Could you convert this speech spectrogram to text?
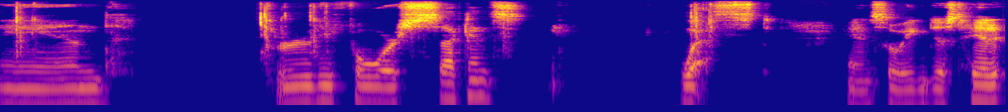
And 34 seconds west. And so we can just hit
